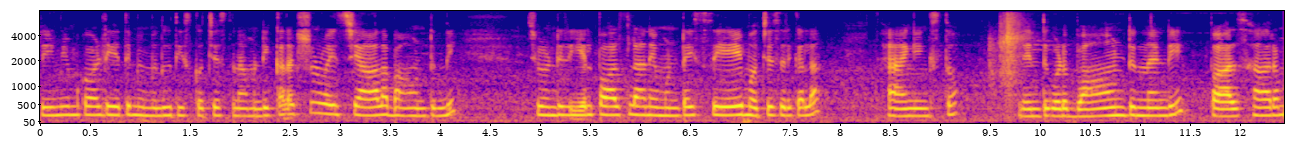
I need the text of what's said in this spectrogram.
ప్రీమియం క్వాలిటీ అయితే మేము ముందుకు తీసుకొచ్చేస్తున్నామండి. కలెక్షన్ వైజ్ చాలా బాగుంటుంది. చూడండి రియల్ పాల్స్ లానే ఉంటాయి. సేమ్ వచ్చేసరికల్లా హ్యాంగింగ్స్తో లెంత్ కూడా బాగుంటుందండి. పాల్స్ హారం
